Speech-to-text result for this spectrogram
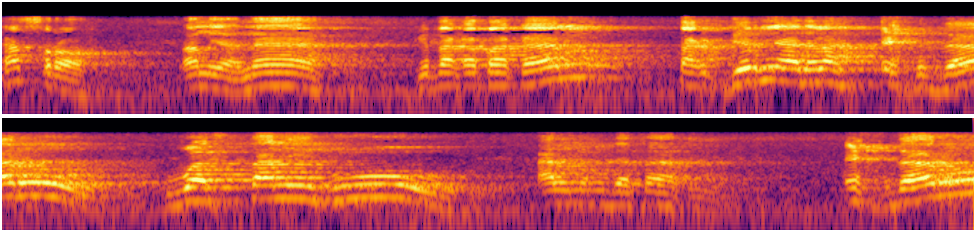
Kasroh. Paham ya? Nah, kita katakan takdirnya adalah ihdaru wastanibu al-muhdatsati. Ihdaru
